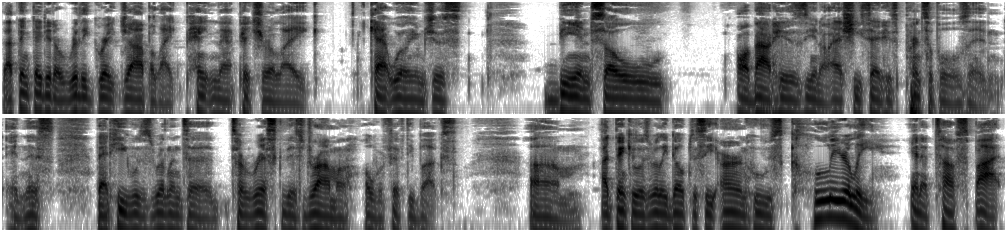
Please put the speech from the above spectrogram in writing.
I think they did a really great job of like painting that picture, like Katt Williams just being so about his, you know, as she said, his principles and, and this, that he was willing to, to risk this drama over 50 bucks. Um, I think it was really dope to see Earn, who's clearly in a tough spot,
